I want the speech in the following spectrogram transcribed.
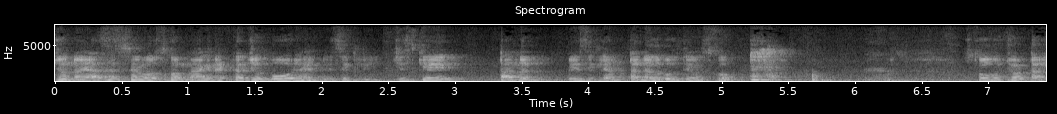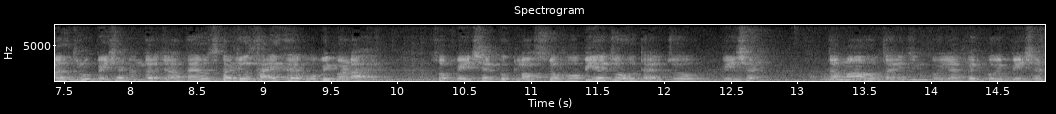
जो नया सिस्टम है उसको मैग्नेट का जो बोर है बेसिकली जिसके टनल बेसिकली हम टनल बोलते हैं उसको। सो so, जो टनल थ्रू पेशेंट अंदर जाता है उसका जो साइज़ है वो भी बड़ा है। सो so, पेशेंट को क्लॉस्ट्रोफोबिया जो होता है जो पेशेंट दमा होता है जिनको या फिर कोई पेशेंट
